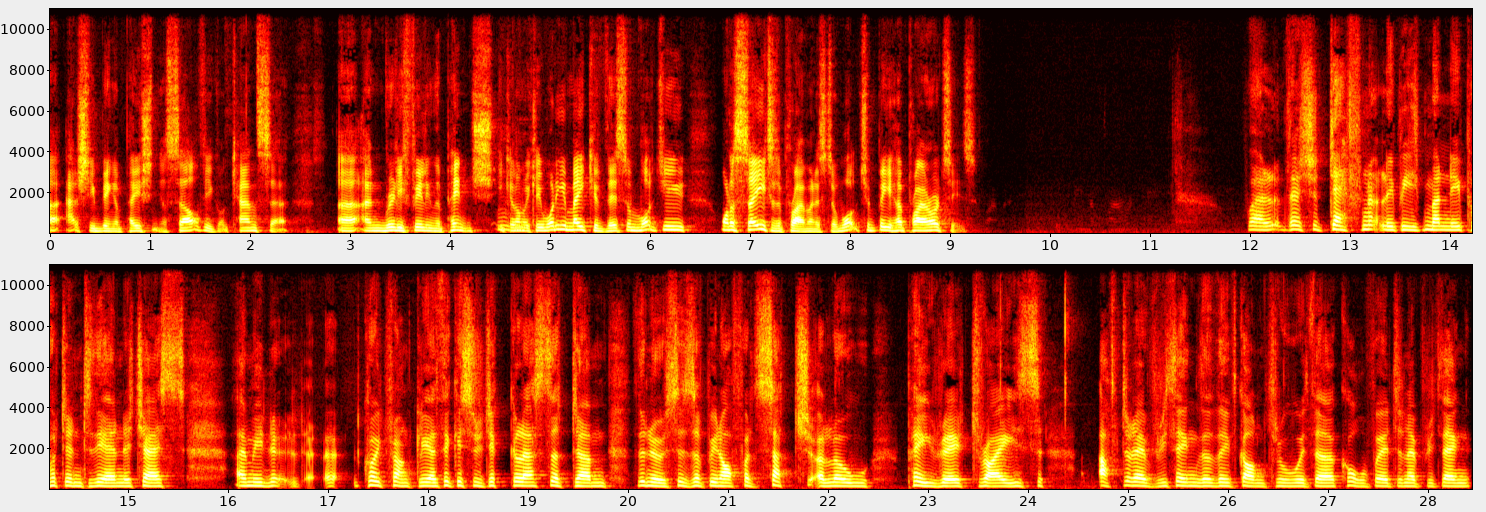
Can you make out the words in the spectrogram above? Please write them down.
uh, actually being a patient yourself, you've got cancer, uh, and really feeling the pinch mm-hmm. economically, what do you make of this, and what do you want to say to the Prime Minister? What should be her priorities? Well, there should definitely be money put into the NHS. I mean, uh, uh, quite frankly, I think it's ridiculous that um, the nurses have been offered such a low pay rate rise after everything that they've gone through with uh, COVID and everything.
